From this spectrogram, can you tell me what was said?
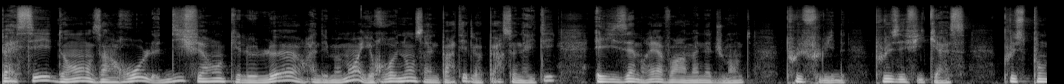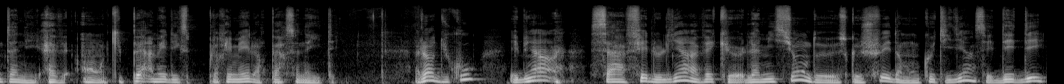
passer dans un rôle différent qu'est le leur à des moments, ils renoncent à une partie de leur personnalité et ils aimeraient avoir un management plus fluide, plus efficace, plus spontané, qui permet d'exprimer leur personnalité. Alors du coup, eh bien, ça fait le lien avec euh, la mission de ce que je fais dans mon quotidien, c'est d'aider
